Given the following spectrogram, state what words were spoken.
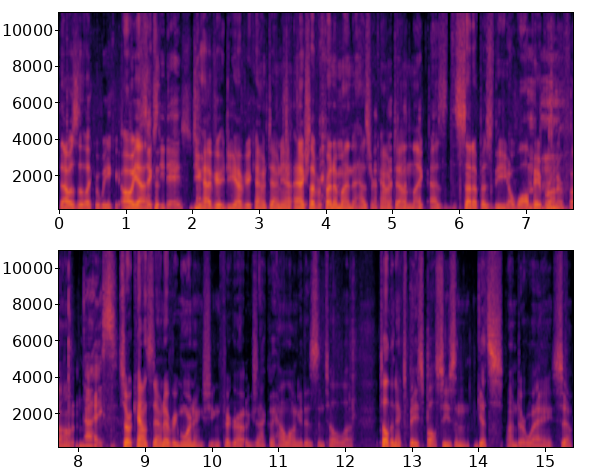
that was uh, like a week. Oh yeah, 60 days? Do you have your Do you have your countdown yet? I actually have a friend of mine that has her countdown like as the setup as the uh, wallpaper on her phone. Nice. So it counts down every morning, so you can figure out exactly how long it is until uh, until the next baseball season gets underway. So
